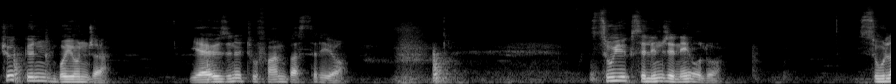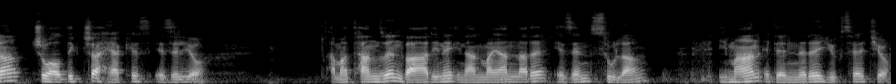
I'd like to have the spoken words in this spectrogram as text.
40 gün boyunca yeryüzünü tufan bastırıyor. Su yükselince ne olur? Sular çoğaldıkça herkes eziliyor. Ama Tanrı'nın vaadine inanmayanları ezen sular iman edenleri yükseltiyor.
